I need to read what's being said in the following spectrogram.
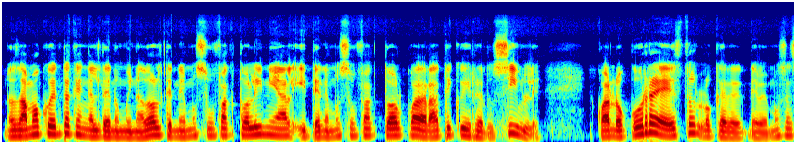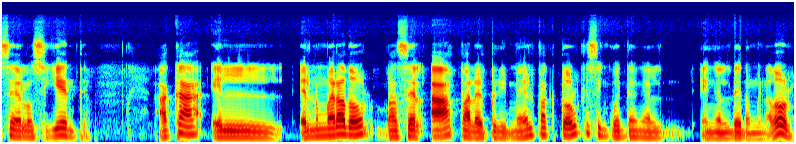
nos damos cuenta que en el denominador tenemos un factor lineal y tenemos un factor cuadrático irreducible. Cuando ocurre esto, lo que debemos hacer es lo siguiente. Acá el, numerador va a ser A para el primer factor que se encuentra en el, en el denominador.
